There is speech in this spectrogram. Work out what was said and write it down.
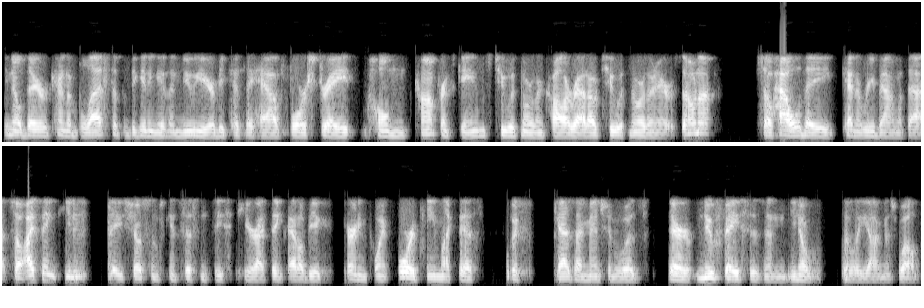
you know they're kind of blessed at the beginning of the new year because they have four straight home conference games, two with Northern Colorado, two with Northern Arizona. So how will they kind of rebound with that? So I think you know they show some consistency here. I think that'll be a turning point for a team like this, which, as I mentioned, was their new faces and you know really young as well.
